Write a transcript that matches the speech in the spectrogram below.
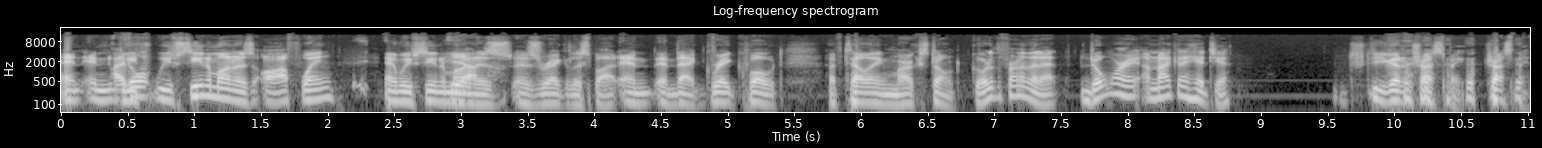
And and I we've, don't- we've seen him on his off wing, and we've seen him Yeah. on his, his regular spot. And and that great quote of telling Mark Stone, "Go to the front of the net. Don't worry, I'm not going to hit you. You got to trust me. trust me."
